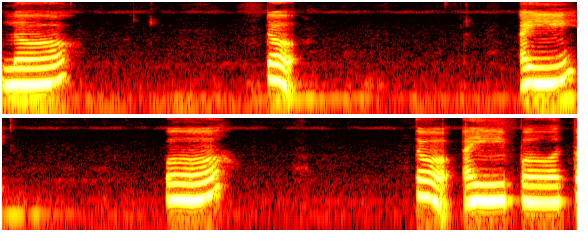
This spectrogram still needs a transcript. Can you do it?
ल. ट. ऐ. प. त. ऐपत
